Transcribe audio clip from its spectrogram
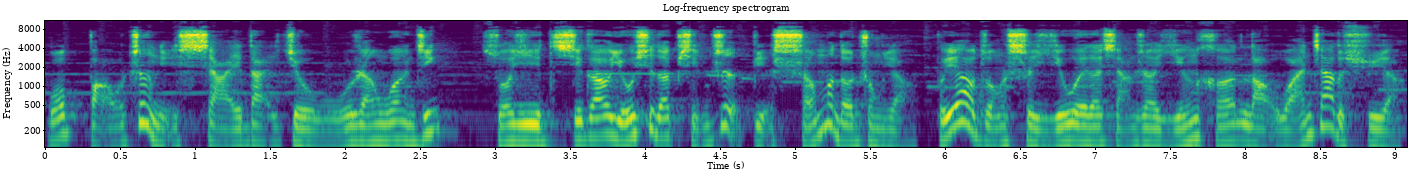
我保证你下一代就无人问津。所以提高游戏的品质比什么都重要，不要总是一味的想着迎合老玩家的需要。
